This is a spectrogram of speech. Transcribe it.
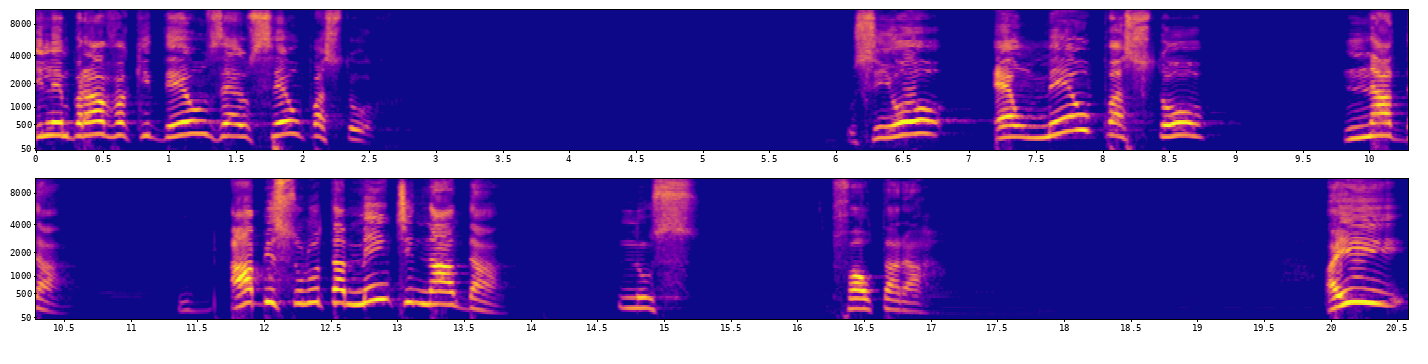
e lembrava que Deus é o seu pastor. O Senhor é o meu pastor, nada, absolutamente nada nos faltará. Aí,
